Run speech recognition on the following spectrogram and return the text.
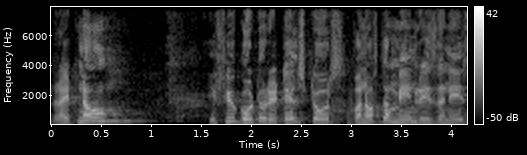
Right now, if you go to retail stores, one of the main reason is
